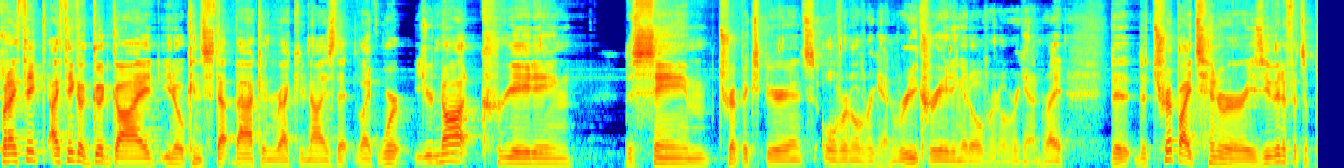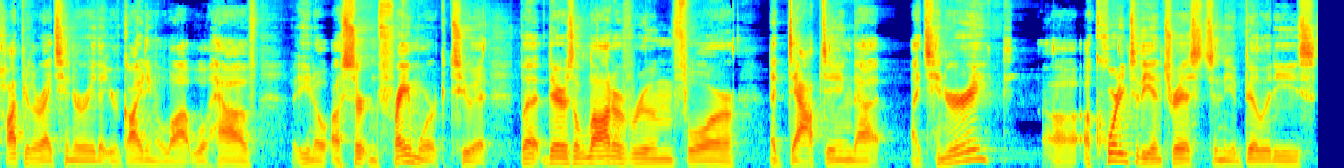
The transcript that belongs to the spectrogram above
but I think I think a good guide, you know, can step back and recognize that like we're you're not creating the same trip experience over and over again, recreating it over and over again, right? The the trip itineraries, even if it's a popular itinerary that you're guiding a lot, will have you know a certain framework to it, but there's a lot of room for adapting that itinerary uh, according to the interests and the abilities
